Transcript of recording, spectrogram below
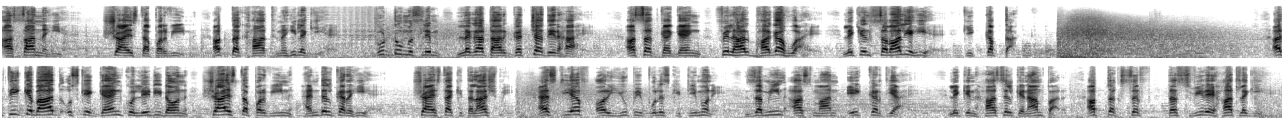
आसान नहीं है। शाइस्ता परवीन अब तक हाथ नहीं लगी है। गुड्डू मुस्लिम लगातार गच्चा दे रहा है। असद का गैंग फ़िलहाल भागा हुआ है, लेकिन सवाल यही है कि कब तक? अतीक के बाद उसके गैंग को lady don Shaista Parveen handle कर रही है। शाइस्ता की तलाश में एसटीएफ और यूपी पुलिस की टीमों ने ज़मीन आसमान एक कर दिया है, लेकिन हासिल के नाम पर अब तक सिर्फ़ तस्वीरें हाथ लगी हैं।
